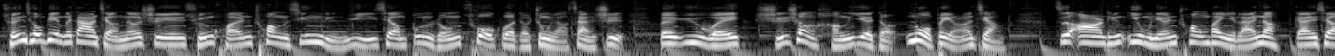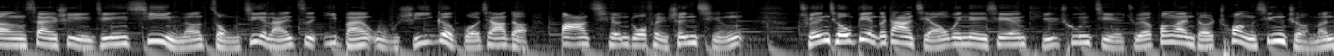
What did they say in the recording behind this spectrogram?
全球变革大奖呢是循环创新领域一项不容错过的重要赛事，被誉为时尚行业的诺贝尔奖。自2015年创办以来呢，该项赛事已经吸引了总计来自151个国家的8000多份申请。全球变革大奖为那些提出解决方案的创新者们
